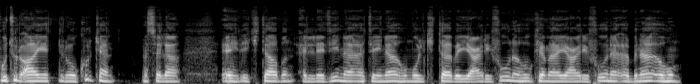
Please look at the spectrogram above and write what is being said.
bu tür ayetleri okurken Mesela ehli kitabın ellezine eteynahumul kitabe ya'rifunehu kema ya'rifune ebnâehum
